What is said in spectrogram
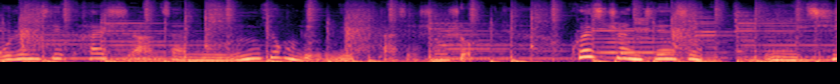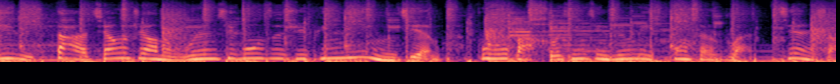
无人机开始啊在民用领域大显身手。Christian 坚信，与其与大疆这样的无人机公司去拼硬件，不如把核心竞争力放在软件上。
